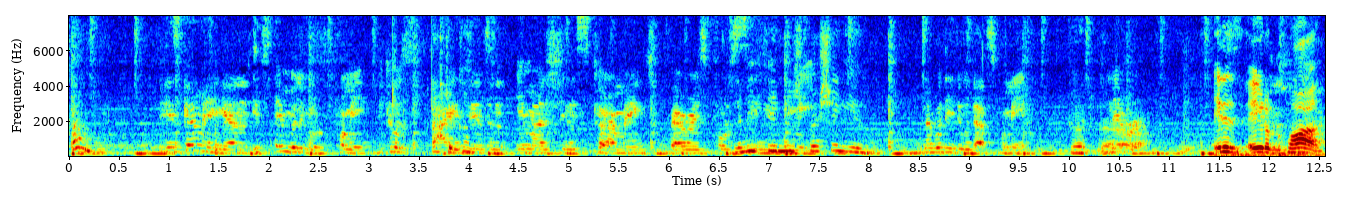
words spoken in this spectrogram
Come. He's coming and it's unbelievable for me because After I come. didn't imagine he's coming to Paris for Let me finish me. brushing you. Nobody do that for me. Good Never. It is 8 o'clock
